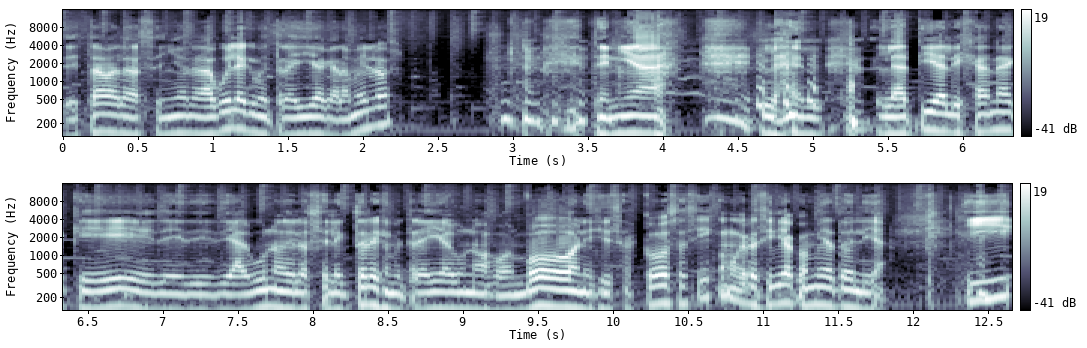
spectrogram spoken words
Estaba la señora, la abuela que me traía caramelos. tenía la, la tía lejana que de, de, de alguno de los electores que me traía algunos bombones y esas cosas. Y es como que recibía comida todo el día. Y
